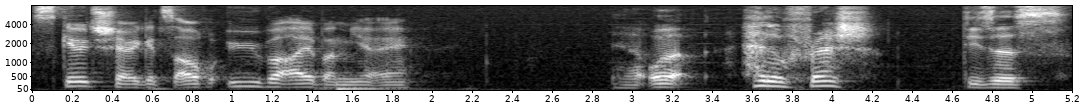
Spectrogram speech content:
Skillshare gibt's auch überall bei mir, ey. ja, oder Hello Fresh. Dieses.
